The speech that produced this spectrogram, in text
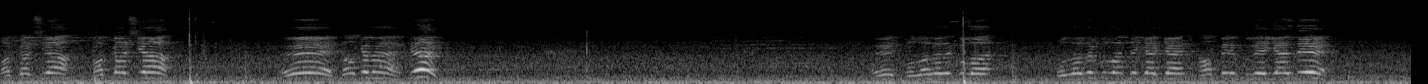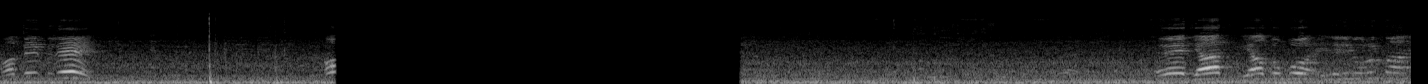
Bak karşıya. Bak karşıya. Evet. Kalk hemen. Çık. Evet. Kollarla da kullan. Kolları da kullan çekerken. Aferin Kuzey geldi. Aferin Kuzey. Evet yat, yat topu. Ellerini unutma.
